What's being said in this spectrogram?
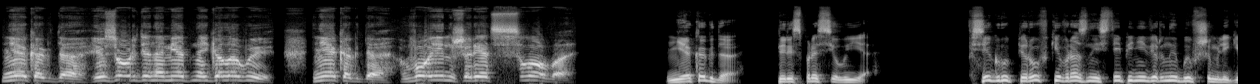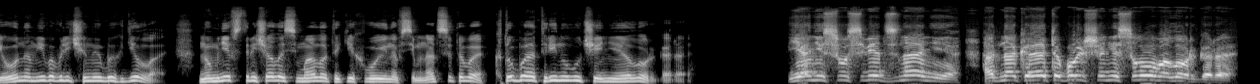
некогда из Ордена Медной Головы, некогда воин-жрец Слова». «Некогда?» – переспросил я. Все группировки в разной степени верны бывшим легионам и вовлечены в их дела, но мне встречалось мало таких воинов 17-го, кто бы отринул учение Лоргара. «Я несу свет знания, однако это больше не слово Лоргара».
